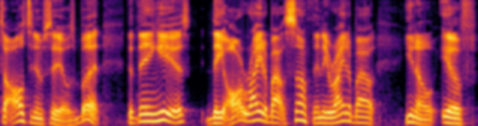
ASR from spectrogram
to alter themselves. But the thing is, they are right about something. They right about you know if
